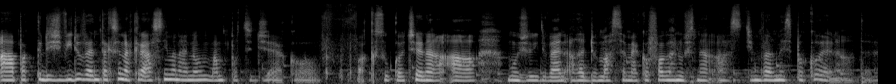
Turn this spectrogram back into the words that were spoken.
A pak, když vyjdu ven, tak se nakrásním a najednou mám pocit, že jako fakt sukočená a můžu jít ven, ale doma jsem jako fakt hnusná a s tím velmi spokojená teda.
